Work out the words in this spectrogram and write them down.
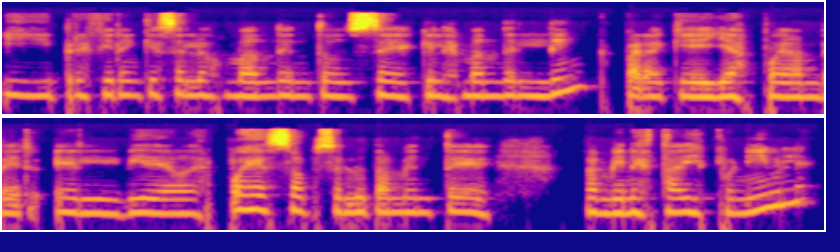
y prefieren que se los mande entonces, que les mande el link para que ellas puedan ver el video después. Eso absolutamente también está disponible.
